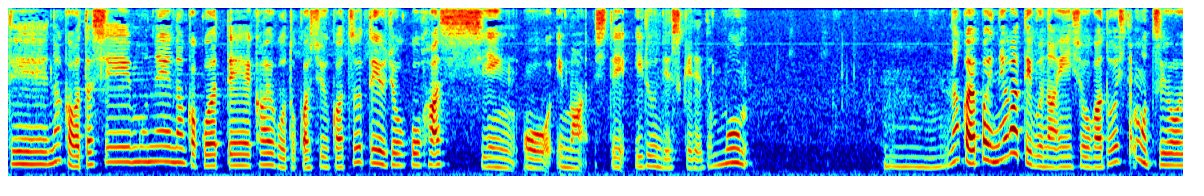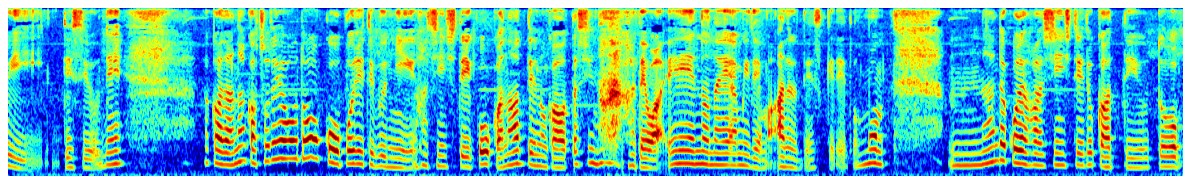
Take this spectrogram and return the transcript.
でなんか私もねなんかこうやって介護とか就活っていう情報発信を今しているんですけれどもうんなんかやっぱりネガティブな印象がどうしても強いですよね。だからなんかそれをどうこうポジティブに発信していこうかなっていうのが私の中では 永遠の悩みでもあるんですけれどもうんなんでこれ発信しているかっていうと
